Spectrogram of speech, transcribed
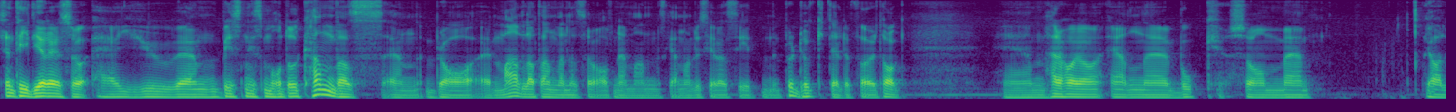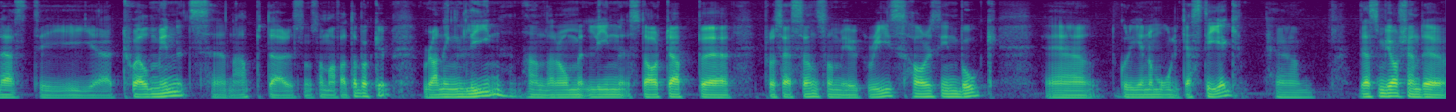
Sen tidigare så är ju ehm, Business Model Canvas en bra eh, mall att använda sig av när man ska analysera sin produkt eller företag. Ehm, här har jag en eh, bok som eh, jag har läst i 12 minutes, en app där som sammanfattar böcker. Running Lean handlar om Lean Startup-processen som Eric Ries har i sin bok. Går igenom olika steg. Ehm, det som jag kände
